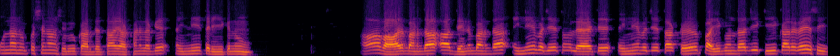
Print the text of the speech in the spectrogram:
ਉਹਨਾਂ ਨੂੰ ਪੁੱਛਣਾ ਸ਼ੁਰੂ ਕਰ ਦਿੱਤਾ। ਆਖਣ ਲੱਗੇ, ਇੰਨੀ ਤਰੀਕ ਨੂੰ ਆ ਵਾਰ ਬਣਦਾ ਆ ਦਿਨ ਬਣਦਾ, ਇੰਨੇ ਵਜੇ ਤੋਂ ਲੈ ਕੇ ਇੰਨੇ ਵਜੇ ਤੱਕ ਭਾਈ ਗੁੰਦਾ ਜੀ ਕੀ ਕਰ ਰਹੇ ਸੀ?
